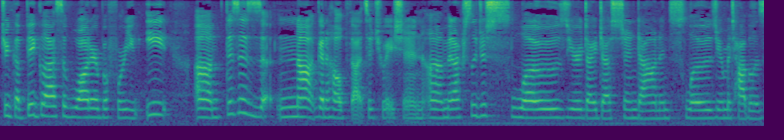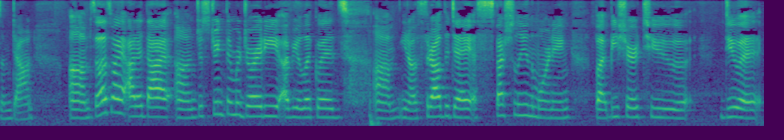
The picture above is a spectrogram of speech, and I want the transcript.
drink a big glass of water before you eat. Um, this is not going to help that situation. Um, it actually just slows your digestion down and slows your metabolism down. Um, so that's why I added that. Um, just drink the majority of your liquids, um, you know, throughout the day, especially in the morning. But be sure to do it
